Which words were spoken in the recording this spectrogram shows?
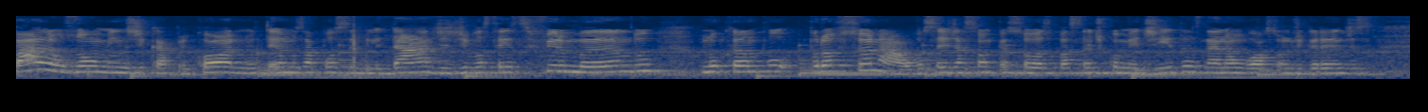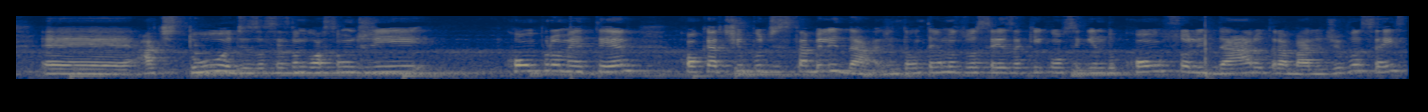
Para os homens de Capricórnio, temos a possibilidade de vocês firmando no campo profissional. Vocês já são pessoas bastante comedidas, né? Não gostam de grandes é, atitudes, vocês não gostam de comprometer qualquer tipo de estabilidade. Então temos vocês aqui conseguindo consolidar o trabalho de vocês.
